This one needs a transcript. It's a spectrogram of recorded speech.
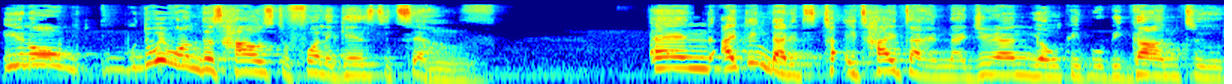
You know, do we want this house to fall against itself? And I think that it's, it's high time Nigerian young people began to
